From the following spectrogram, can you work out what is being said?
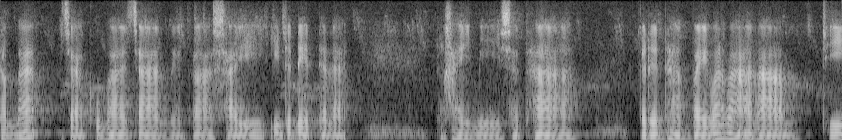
ธรรมะจากครูบาอาจารย์เนี่ยก็อาศัยอินเทอร์เน็ตเนี่ยแหละใครมีศรัทธาก็เดินทางไปวัดวาอารามที่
